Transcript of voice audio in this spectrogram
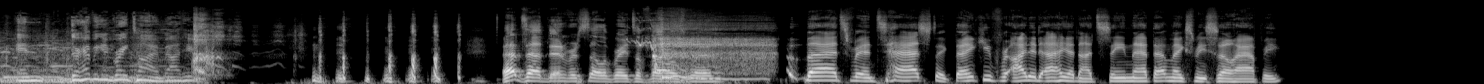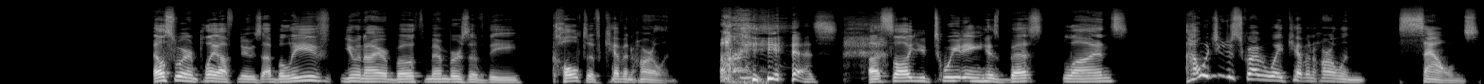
And they're having a great time out here. That's how Denver celebrates a finals win. That's fantastic. Thank you for I did I had not seen that. That makes me so happy. Elsewhere in playoff news, I believe you and I are both members of the cult of Kevin Harlan. yes. I saw you tweeting his best lines. How would you describe the way Kevin Harlan sounds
